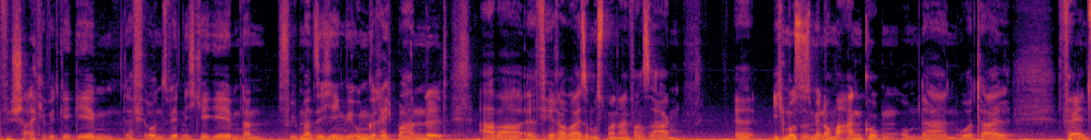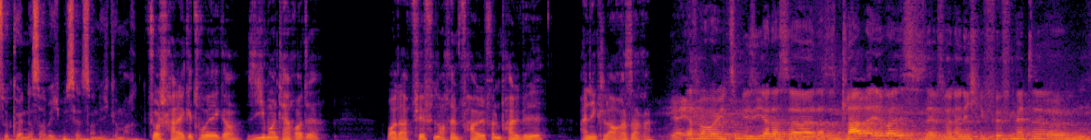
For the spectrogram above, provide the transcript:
für Schalke wird gegeben, der für uns wird nicht gegeben, dann fühlt man sich irgendwie ungerecht behandelt. Aber äh, fairerweise muss man einfach sagen, äh, ich muss es mir nochmal angucken, um da ein Urteil fällen zu können. Das habe ich bis jetzt noch nicht gemacht. Für Schalke-Torjäger Simon Terodde war der Pfiff nach dem Fall von Palville eine klare Sache. Ja, erstmal war ich ziemlich sicher, dass, er, dass es ein klarer Elber ist. Selbst wenn er nicht gepfiffen hätte, ähm,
